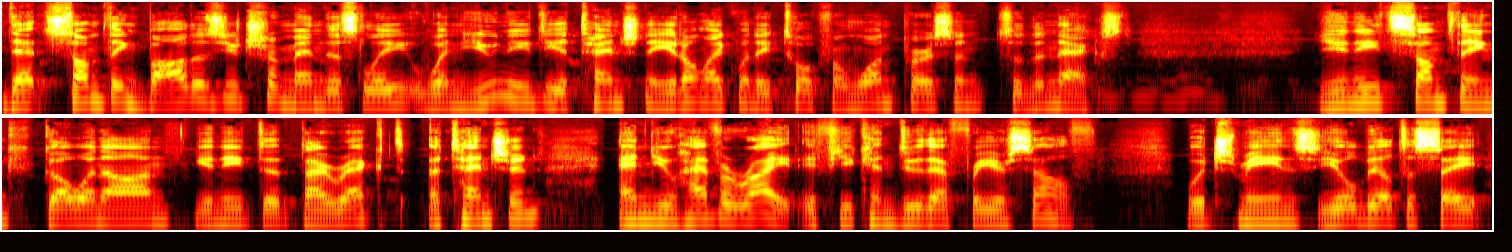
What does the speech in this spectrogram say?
that something bothers you tremendously when you need the attention and you don't like when they talk from one person to the next. You need something going on, you need the direct attention, and you have a right if you can do that for yourself. Which means you'll be able to say,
